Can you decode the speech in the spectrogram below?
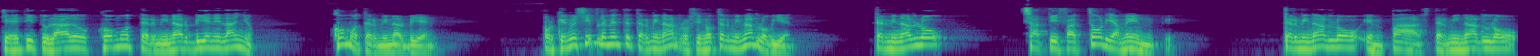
que he titulado ¿Cómo terminar bien el año? ¿Cómo terminar bien? Porque no es simplemente terminarlo, sino terminarlo bien. Terminarlo satisfactoriamente. Terminarlo en paz, terminarlo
